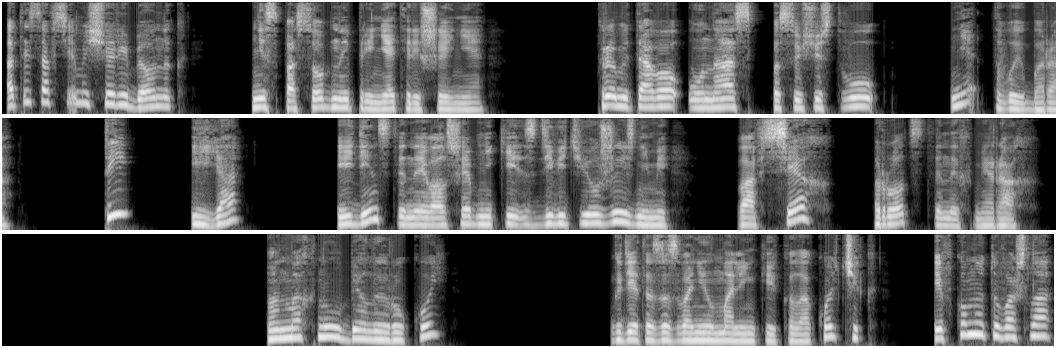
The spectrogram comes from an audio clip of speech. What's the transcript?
а ты совсем еще ребенок, не способный принять решение. Кроме того, у нас, по существу, нет выбора. Ты и я — единственные волшебники с девятью жизнями во всех родственных мирах. Он махнул белой рукой, где-то зазвонил маленький колокольчик, и в комнату вошла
